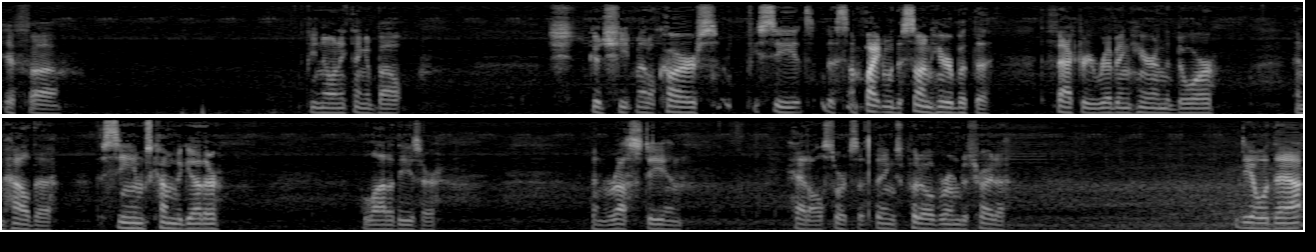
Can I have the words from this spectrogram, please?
if uh, you know anything about good sheet metal cars. If you see, it's this. I'm fighting with the sun here, but the, the factory ribbing here in the door and how the, the seams come together. A lot of these are been rusty and had all sorts of things put over them to try to deal with that.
